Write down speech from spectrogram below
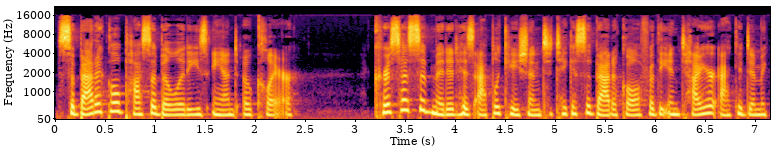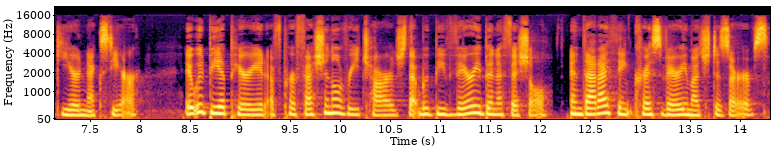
Sabbatical possibilities and Eau Claire. Chris has submitted his application to take a sabbatical for the entire academic year next year. It would be a period of professional recharge that would be very beneficial, and that I think Chris very much deserves.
